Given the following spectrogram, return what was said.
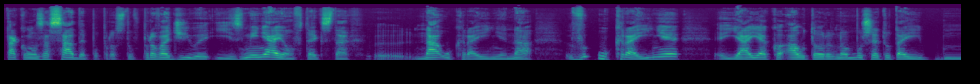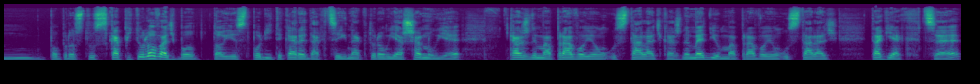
taką zasadę po prostu, wprowadziły i zmieniają w tekstach y, na Ukrainie, na w Ukrainie ja jako autor no, muszę tutaj mm, po prostu skapitulować, bo to jest polityka redakcyjna, którą ja szanuję. Każdy ma prawo ją ustalać, każde medium ma prawo ją ustalać tak, jak chce.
